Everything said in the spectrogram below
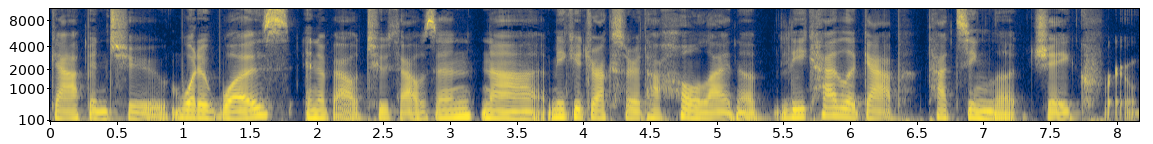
Gap into what it was in about 2000。那 Mickey Drexler 他后来呢离开了 Gap，他进了 J Crew。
